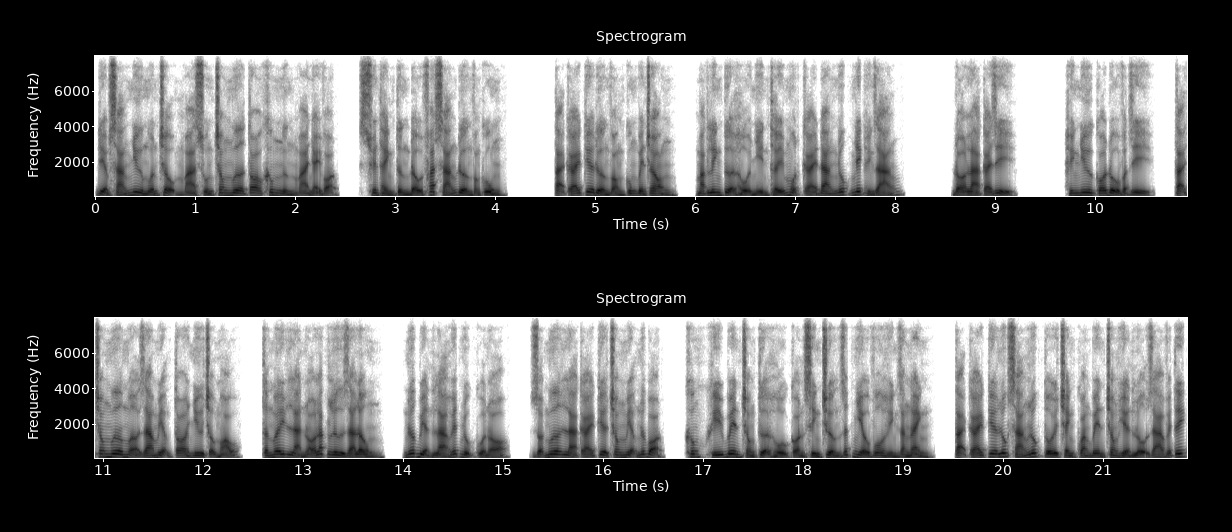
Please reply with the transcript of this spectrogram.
điểm sáng như muốn trộm mà xuống trong mưa to không ngừng mà nhảy vọt, xuyên thành từng đầu phát sáng đường vòng cung. Tại cái kia đường vòng cung bên trong, mạc linh tựa hồ nhìn thấy một cái đang nhúc nhích hình dáng. Đó là cái gì? Hình như có đồ vật gì, tại trong mưa mở ra miệng to như chậu máu, tầng mây là nó lắc lư ra lông, nước biển là huyết nhục của nó, giọt mưa là cái kia trong miệng nước bọn không khí bên trong tựa hồ còn sinh trưởng rất nhiều vô hình răng nanh, tại cái kia lúc sáng lúc tối tranh quang bên trong hiện lộ ra vết tích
